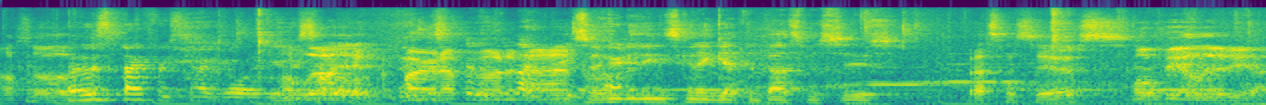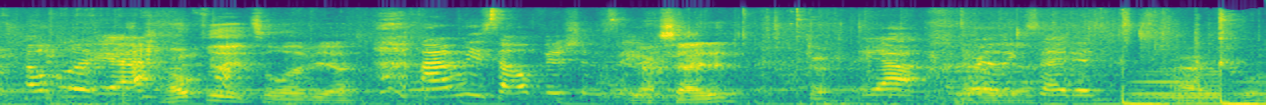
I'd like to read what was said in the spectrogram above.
Also, This is my first time going a little fired up going about that. So who do you think is gonna get the best masseuse? Best masseuse. Hopefully, Olivia. Hopefully, yeah. Hopefully it's Olivia. I'm gonna be selfish and say, You excited? yeah, I'm really yeah. excited. Alright, cool.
